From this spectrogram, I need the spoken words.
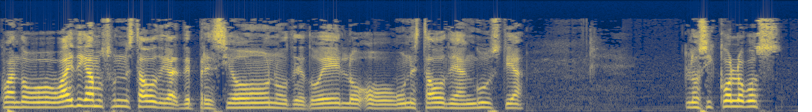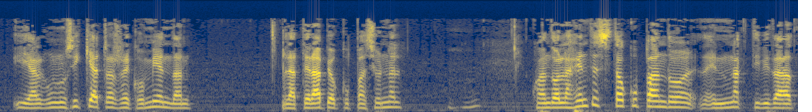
cuando hay, digamos, un estado de depresión o de duelo o un estado de angustia, los psicólogos y algunos psiquiatras recomiendan la terapia ocupacional. Cuando la gente se está ocupando en una actividad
